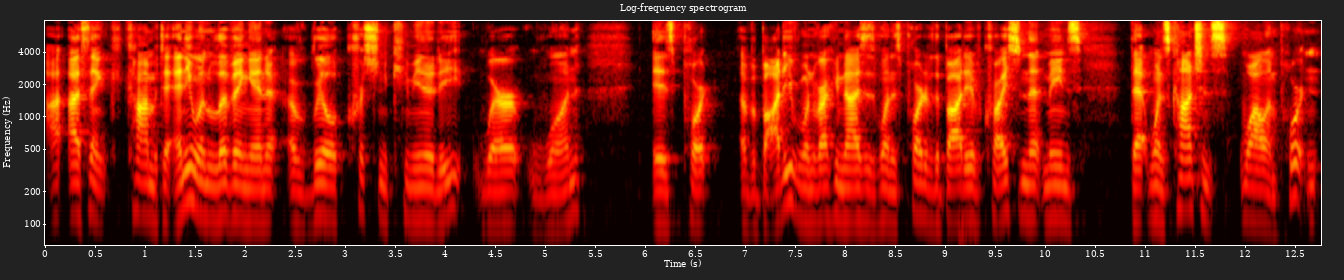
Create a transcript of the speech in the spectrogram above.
I, I think common to anyone living in a, a real Christian community where one is part of a body, one recognizes one is part of the body of Christ, and that means that one's conscience, while important,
